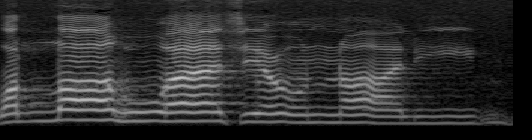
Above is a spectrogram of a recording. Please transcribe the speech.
وَاللَّهُ وَاسِعٌ عَلِيمٌ.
